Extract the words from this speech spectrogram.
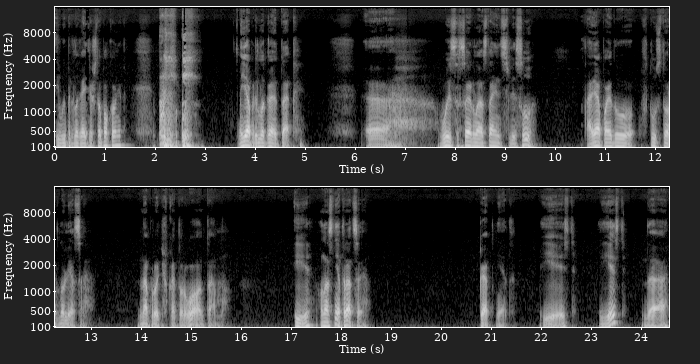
И вы предлагаете что, полковник? Я предлагаю так. Э вы с Эрлой останетесь в лесу, а я пойду в ту сторону леса, напротив которого он там. И у нас нет рации. Как нет? Есть. Есть? Да.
